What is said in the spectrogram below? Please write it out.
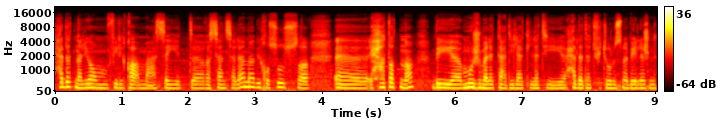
تحدثنا اليوم في لقاء مع السيد غسان سلامة بخصوص آه، إحاطتنا بمجمل التعديلات التي حدثت في تونس ما بين لجنة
